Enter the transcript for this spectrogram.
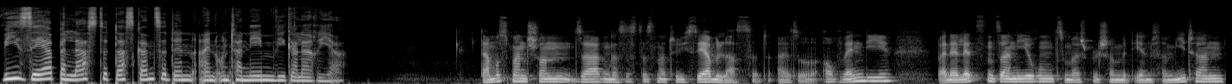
Wie sehr belastet das Ganze denn ein Unternehmen wie Galeria? Da muss man schon sagen, dass es das natürlich sehr belastet. Also auch wenn die bei der letzten Sanierung zum Beispiel schon mit ihren Vermietern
